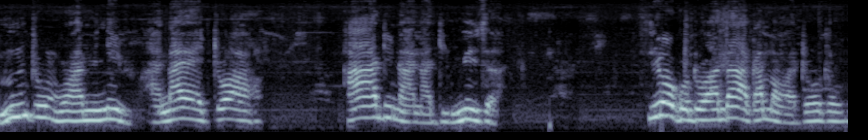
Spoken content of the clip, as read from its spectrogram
mtu mwaminifu anayetoa ahadi na anatimiza, sio kutuandaa kama watoto.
